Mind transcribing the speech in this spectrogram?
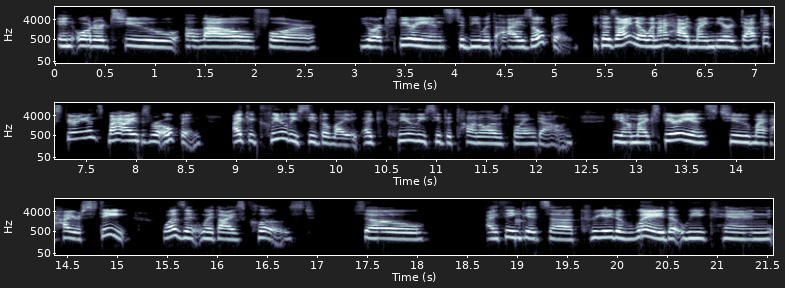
in order to allow for your experience to be with eyes open. Because I know when I had my near death experience, my eyes were open. I could clearly see the light, I could clearly see the tunnel I was going down. You know, my experience to my higher state wasn't with eyes closed. So I think it's a creative way that we can,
